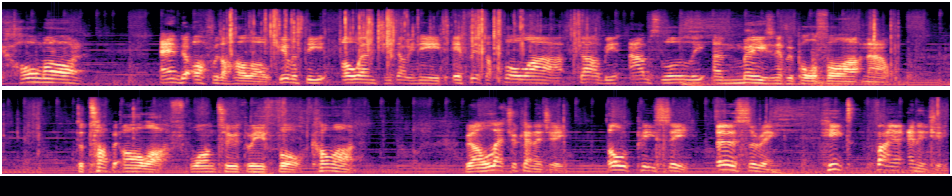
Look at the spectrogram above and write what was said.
Come on. End it off with a holo. Give us the OMG that we need. If it's a full art, that would be absolutely amazing if we pull a full art now. To top it all off. One, two, three, four. Come on. We got Electric Energy, Old PC, Ursaring, Heat Fire Energy.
